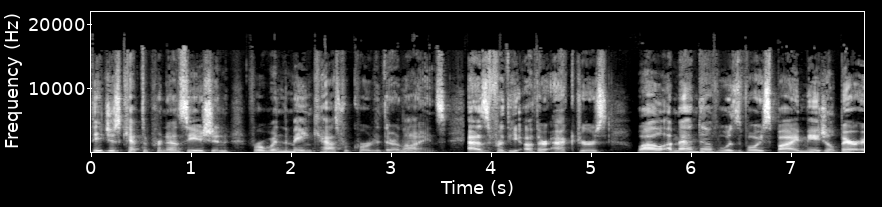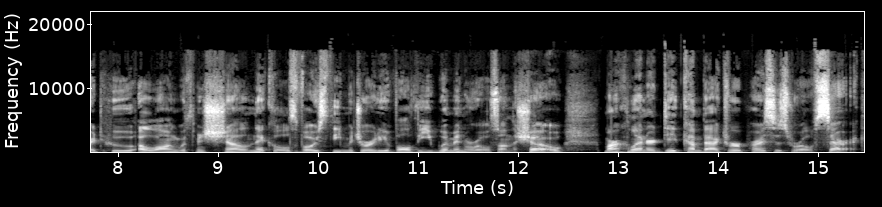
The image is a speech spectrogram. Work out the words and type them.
they just kept the pronunciation for when the main cast recorded their lines. As for the other actors, while Amanda was voiced by Majel Barrett, who, along with Nichelle Nichols, voiced the majority of all the women roles on the show, Mark Lenard did come back to reprise his role of Sarek.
